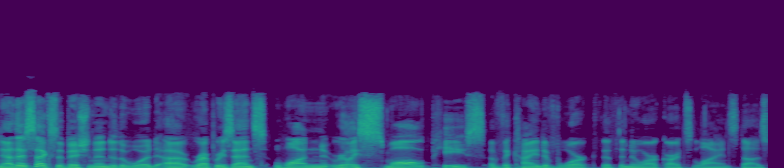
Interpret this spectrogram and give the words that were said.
Now, this exhibition, Into the Wood, uh, represents one really small piece of the kind of work that the Newark Arts Alliance does.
